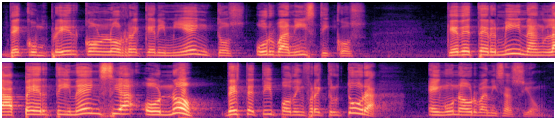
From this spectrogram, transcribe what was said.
de cumplir con los requerimientos urbanísticos que determinan la pertinencia o no de este tipo de infraestructura en una urbanización.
